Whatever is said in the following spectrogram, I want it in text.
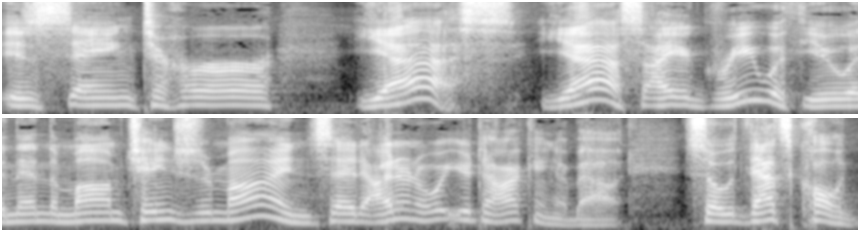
is saying to her yes yes i agree with you and then the mom changes her mind said i don't know what you're talking about so that's called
